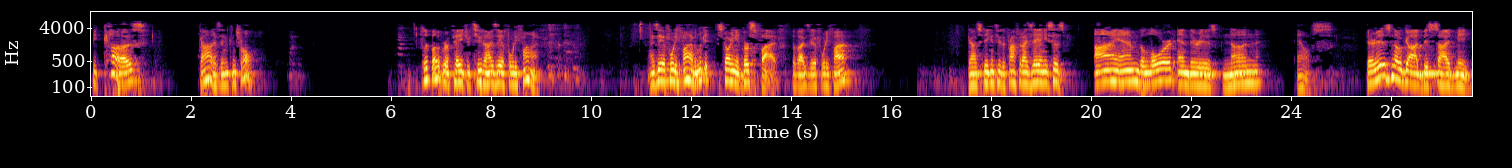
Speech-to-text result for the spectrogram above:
because God is in control. Flip over a page or two to Isaiah 45. Isaiah 45, and look at starting at verse 5 of Isaiah 45. God speaking through the prophet Isaiah, and he says, I am the Lord, and there is none else. There is no God beside me.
